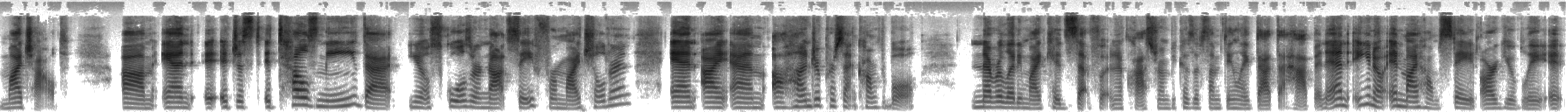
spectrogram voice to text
my child um, and it, it, just it tells me that you know schools are not safe for my children and i am 100% comfortable never letting my kids set foot in a classroom because of something like that that happened. And you know in my home state arguably it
